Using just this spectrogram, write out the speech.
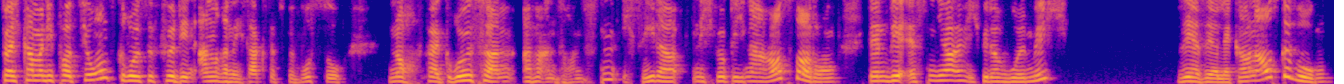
Vielleicht kann man die Portionsgröße für den anderen, ich sage es jetzt bewusst so, noch vergrößern. Aber ansonsten, ich sehe da nicht wirklich eine Herausforderung. Denn wir essen ja, ich wiederhole mich, sehr, sehr lecker und ausgewogen.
